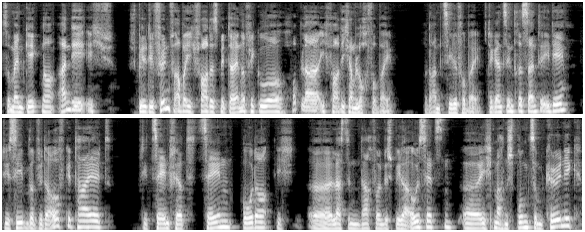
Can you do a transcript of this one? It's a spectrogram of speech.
zu meinem Gegner, Andi, ich spiele die 5, aber ich fahre das mit deiner Figur, hoppla, ich fahre dich am Loch vorbei. Oder am Ziel vorbei. Eine ganz interessante Idee. Die 7 wird wieder aufgeteilt, die 10 fährt 10 oder ich äh, lasse den nachfolgenden Spieler aussetzen. Äh, ich mache einen Sprung zum König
